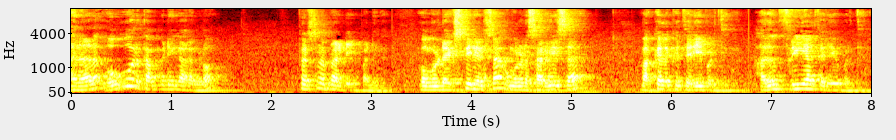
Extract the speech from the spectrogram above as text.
அதனால் ஒவ்வொரு கம்பெனிக்காரங்களும் பர்சனல் பிராண்டிங் பண்ணுங்க. உங்களோட எக்ஸ்பீரியன்ஸை உங்களோட சர்வீஸை மக்களுக்கு தெரியப்படுத்துங்க. அதுவும் ஃப்ரீயாக தெரியப்படுத்துங்க.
